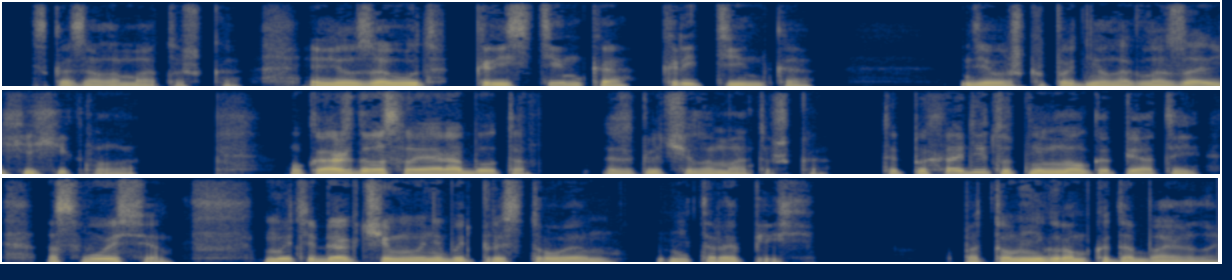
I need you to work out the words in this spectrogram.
— сказала матушка. «Ее зовут Кристинка-Кретинка». Девушка подняла глаза и хихикнула. «У каждого своя работа», — заключила матушка. «Ты походи тут немного, пятый, освойся. Мы тебя к чему-нибудь пристроим. Не торопись». Потом негромко добавила.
